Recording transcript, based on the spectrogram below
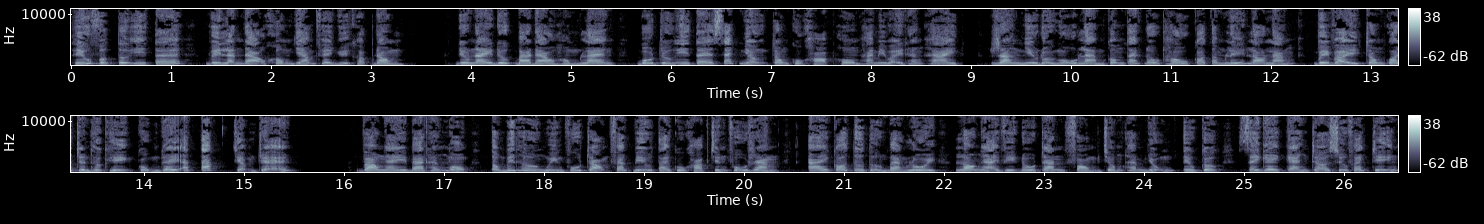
thiếu vật tư y tế vì lãnh đạo không dám phê duyệt hợp đồng. Điều này được bà Đào Hồng Lan, Bộ trưởng Y tế xác nhận trong cuộc họp hôm 27 tháng 2 rằng nhiều đội ngũ làm công tác đấu thầu có tâm lý lo lắng, vì vậy trong quá trình thực hiện cũng gây ách tắc, chậm trễ. Vào ngày 3 tháng 1, Tổng bí thư Nguyễn Phú Trọng phát biểu tại cuộc họp chính phủ rằng ai có tư tưởng bàn lùi, lo ngại việc đấu tranh phòng chống tham nhũng, tiêu cực sẽ gây cản trở sự phát triển,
